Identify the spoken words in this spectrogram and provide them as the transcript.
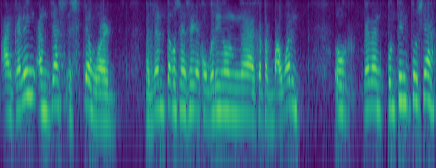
ang kaning unjust steward, naglanta ko siya sa akong galingon nga katagbawan o kanang kontento siya.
